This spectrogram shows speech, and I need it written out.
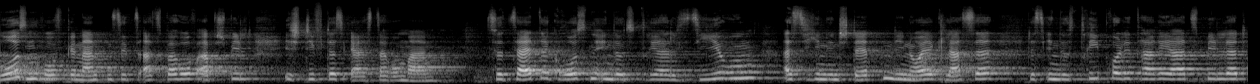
Rosenhof genannten Sitz Asperhof abspielt, ist Stifters erster Roman. Zur Zeit der großen Industrialisierung, als sich in den Städten die neue Klasse des Industrieproletariats bildet,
